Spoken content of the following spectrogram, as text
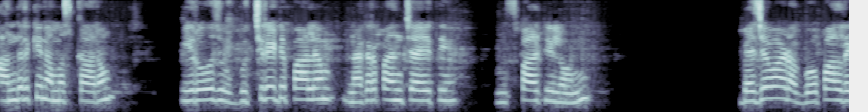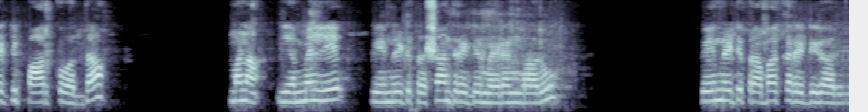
అందరికీ నమస్కారం. ఈరోజు బుచ్చిరెడ్డిపాలెం నగర పంచాయతీ మున్సిపాలిటీలోని బెజవాడ గోపాలరెడ్డి పార్క్ వద్ద మన ఎమ్మెల్యే వేమిరెడ్డి ప్రశాంత్ రెడ్డి మేడం గారు వేమిరెడ్డి ప్రభాకర్ రెడ్డి గారి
